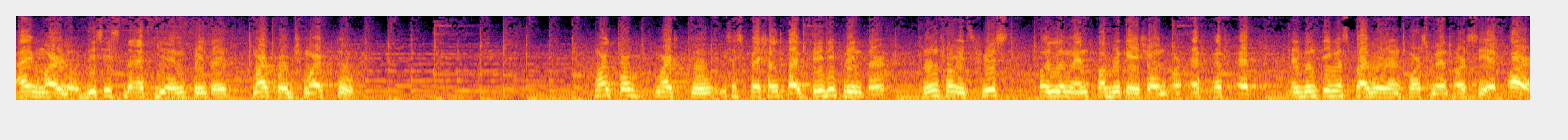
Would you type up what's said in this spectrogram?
I'm Marlo. This is the FDM printer Markforged Mark II. Markforged Mark II is a special type 3D printer known for its fused filament fabrication or FFF and continuous fiber reinforcement or CFR.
